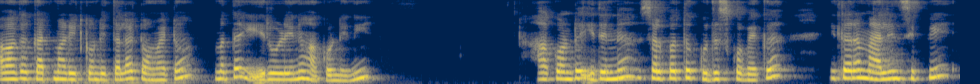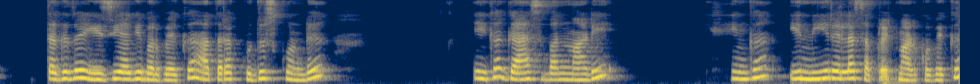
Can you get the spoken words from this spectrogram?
ಆವಾಗ ಕಟ್ ಮಾಡಿ ಇಟ್ಕೊಂಡಿತ್ತಲ್ಲ ಟೊಮೆಟೊ ಮತ್ತು ಈರುಳ್ಳಿನೂ ಹಾಕ್ಕೊಂಡಿನಿ. ಹಾಕ್ಕೊಂಡು ಇದನ್ನು ಸ್ವಲ್ಪ ಹೊತ್ತು ಕುದಿಸ್ಕೋಬೇಕು. ಈ ಥರ ಮ್ಯಾಲಿನ ಸಿಪ್ಪಿ ತೆಗೆದ್ರೆ ಈಸಿಯಾಗಿ ಬರಬೇಕು. ಆ ಥರ ಕುದಿಸ್ಕೊಂಡು ಈಗ ಗ್ಯಾಸ್ ಬಂದ್ ಮಾಡಿ ಹಿಂಗೆ ಈ ನೀರೆಲ್ಲ ಸಪ್ರೇಟ್ ಮಾಡ್ಕೋಬೇಕು.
